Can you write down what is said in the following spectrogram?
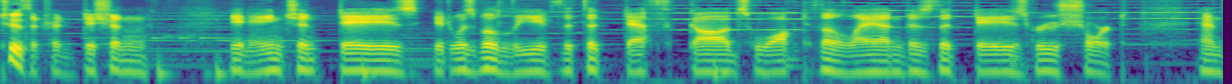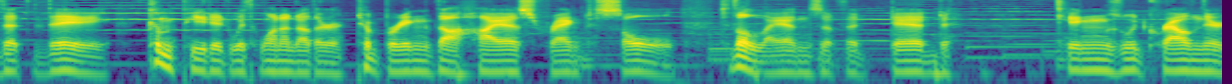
to the tradition. In ancient days, it was believed that the death gods walked the land as the days grew short, and that they competed with one another to bring the highest ranked soul to the lands of the dead. Kings would crown their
